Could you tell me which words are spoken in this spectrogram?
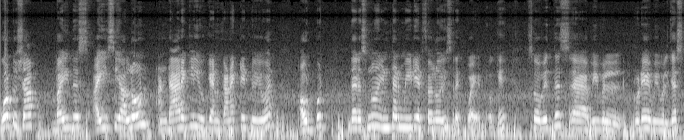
Go to shop buy this IC alone and directly you can connect it to your output there is no intermediate fellow is required okay? So with this uh, we will today we will just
